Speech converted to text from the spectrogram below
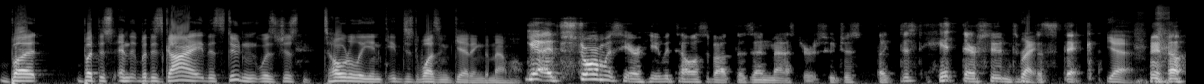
but but this and but this guy, this student, was just totally and it just wasn't getting the memo. Yeah, if Storm was here, he would tell us about the Zen masters who just like just hit their students Right. with a stick. Yeah, You know,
